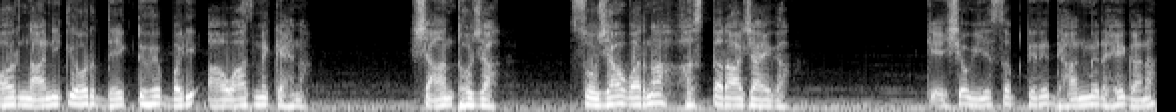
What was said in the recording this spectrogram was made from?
और नानी की ओर देखते हुए बड़ी आवाज़ में कहना, शांत हो जा, सो जा वरना हस्तर आ जाएगा। केशव, ये सब तेरे ध्यान में रहेगा ना?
